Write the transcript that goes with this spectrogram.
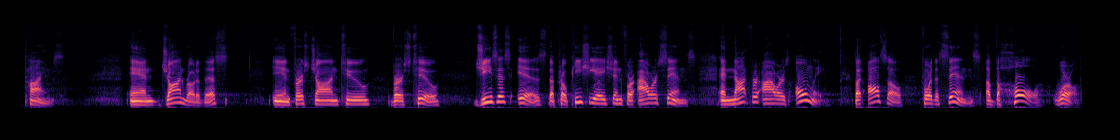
times. And John wrote of this in 1 John 2, verse 2. Jesus is the propitiation for our sins, and not for ours only but also for the sins of the whole world.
